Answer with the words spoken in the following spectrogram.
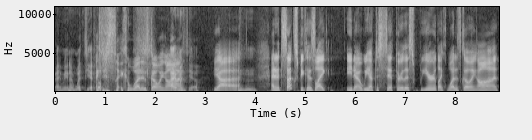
I mean, I'm with you. I just like what is going on? I'm with you. Yeah. Mm-hmm. And it sucks because like, you know, we have to sit through this weird like what is going on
